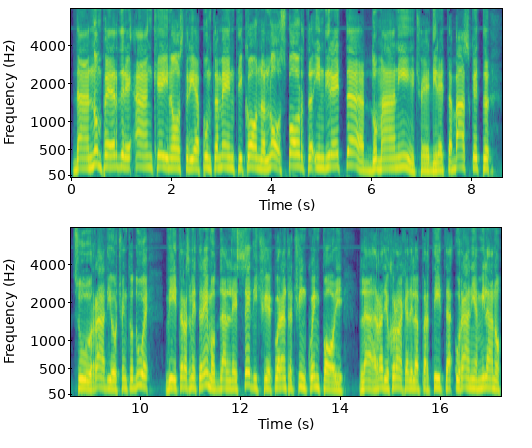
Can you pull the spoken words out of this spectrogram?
Da non perdere anche i nostri appuntamenti con lo sport in diretta. Domani c'è diretta basket su Radio 102. Vi trasmetteremo dalle 16.45 in poi la radiocronaca della partita Urania Milano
